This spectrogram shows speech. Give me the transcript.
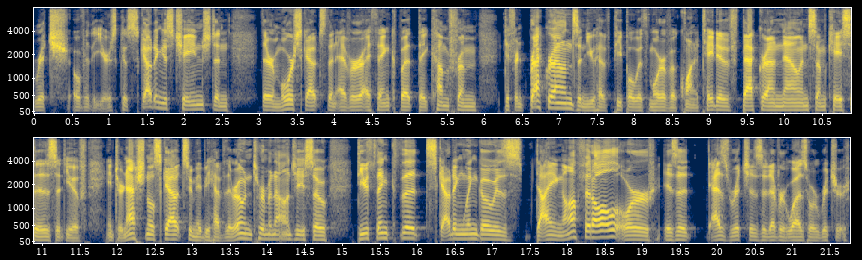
rich over the years because scouting has changed and there are more scouts than ever, I think, but they come from different backgrounds, and you have people with more of a quantitative background now in some cases, and you have international scouts who maybe have their own terminology. So, do you think that scouting lingo is dying off at all, or is it as rich as it ever was or richer?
